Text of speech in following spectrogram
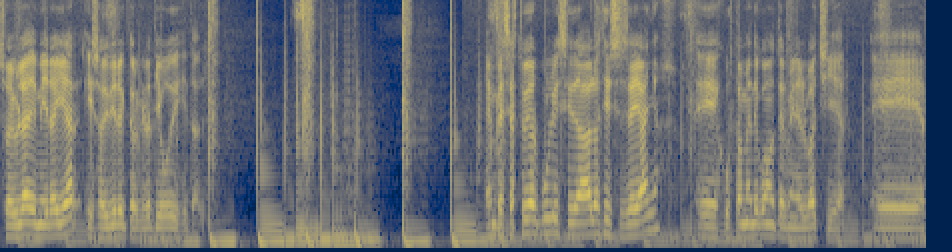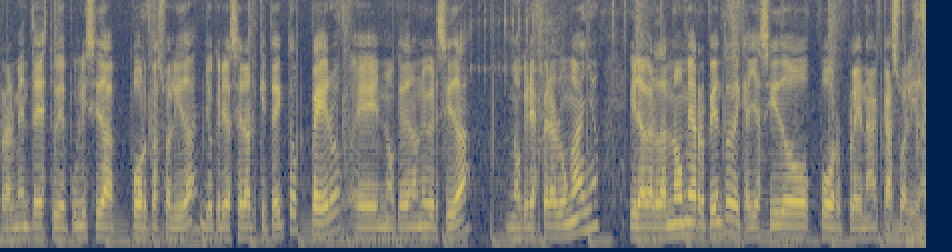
Soy Vladimir Ayer y soy director creativo digital. Empecé a estudiar publicidad a los 16 años, eh, justamente cuando terminé el bachiller. Eh, realmente estudié publicidad por casualidad, yo quería ser arquitecto, pero eh, no quedé en la universidad, no quería esperar un año y la verdad no me arrepiento de que haya sido por plena casualidad.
